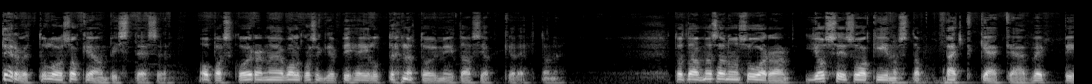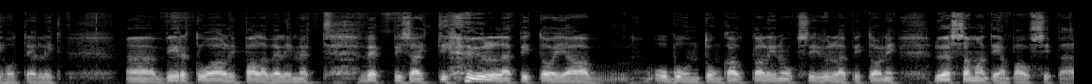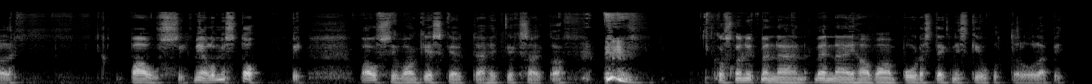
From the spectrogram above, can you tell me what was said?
Tervetuloa sokeaan pisteeseen. Opas koirana ja valkoisen keppi heiluttajana toimii taas Jakke Lehtonen. Tota, mä sanon suoraan, jos ei sua kiinnosta pätkääkään webbihotellit, virtuaalipalvelimet, webbisaitti ylläpito ja Ubuntun kautta Linuxin ylläpito, niin lyö saman tien paussi päälle. Paussi, mieluummin stoppi. Paussi vaan keskeyttää hetkeksi aikaa koska nyt mennään, mennään ihan vaan puhdas teknistä kiukuttelua läpi.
